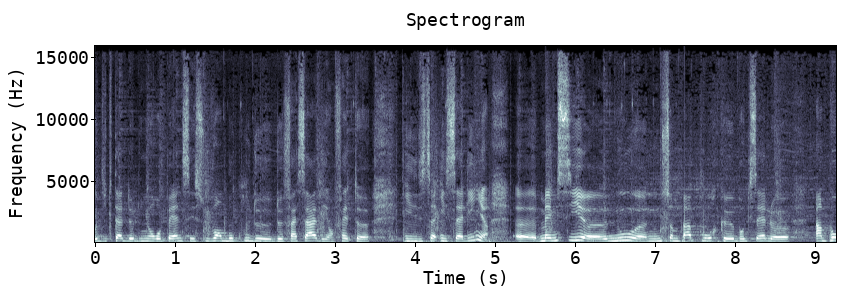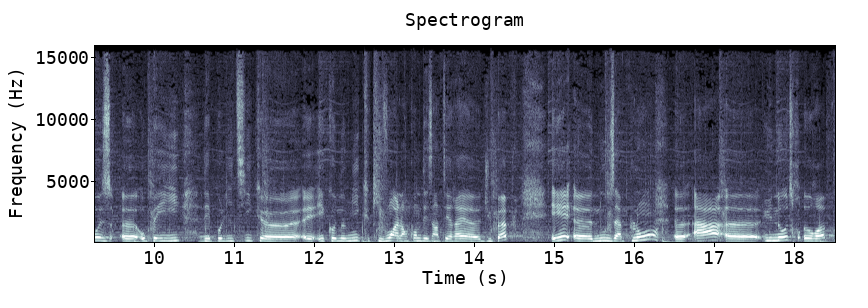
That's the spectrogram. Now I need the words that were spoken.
au diktat de l'Union européenne, c'est souvent beaucoup de, façades et en fait ils s'alignent, même si nous, nous ne sommes pas pour que Bruxelles impose au pays des politiques économiques qui vont à l'encontre des intérêts du peuple et nous appelons à euh, une autre Europe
